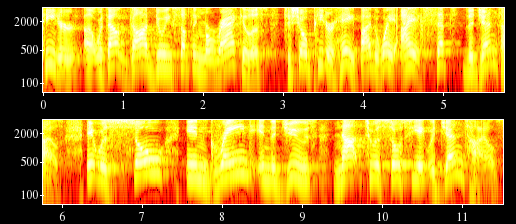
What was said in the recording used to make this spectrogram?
Peter, uh, without God doing something miraculous to show Peter, hey, by the way, I accept the Gentiles. It was so ingrained in the Jews not to associate with Gentiles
